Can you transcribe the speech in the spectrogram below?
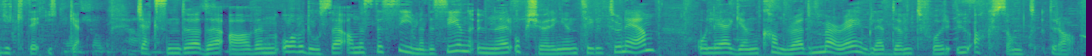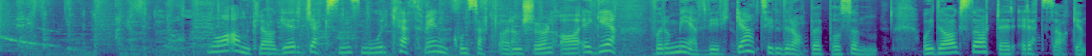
gikk det ikke. Jackson døde av en overdose anestesimedisin under oppkjøringen til turneen, og legen Conrad Murray ble dømt for uaktsomt drap. Nå anklager Jacksons mor Catherine konsertarrangøren AEG for å medvirke til drapet på sønnen. Og i dag starter rettssaken.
